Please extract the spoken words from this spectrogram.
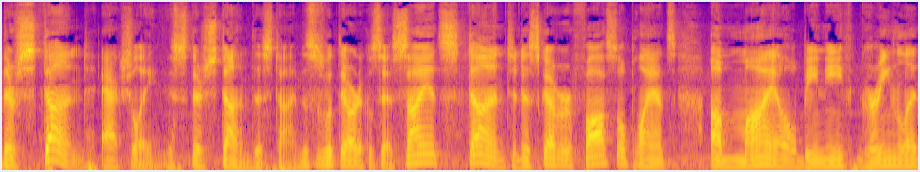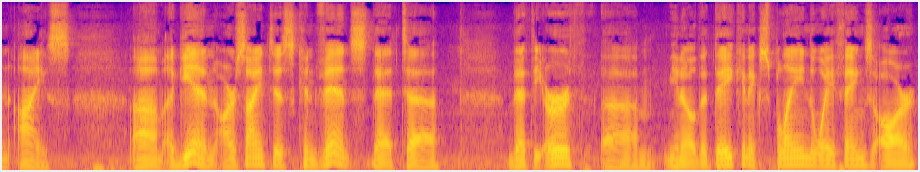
they're stunned, actually. This, they're stunned this time. This is what the article says Science stunned to discover fossil plants a mile beneath Greenland ice. Um, again, are scientists convinced that. Uh, that the Earth, um, you know, that they can explain the way things are,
